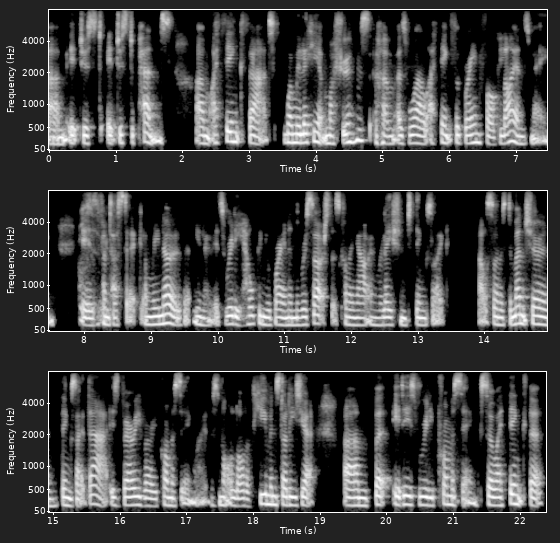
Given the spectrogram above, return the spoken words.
Um, it just it just depends. Um, I think that when we're looking at mushrooms um, as well, I think for brain fog, lion's mane okay. is fantastic, and we know that you know it's really helping your brain. And the research that's coming out in relation to things like Alzheimer's dementia and things like that is very very promising. Right, there's not a lot of human studies yet, um, but it is really promising. So I think that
